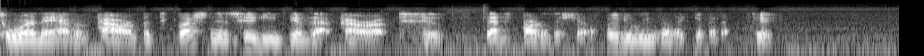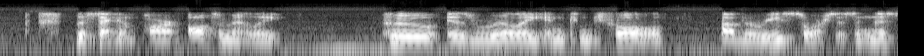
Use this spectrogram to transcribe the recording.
to where they have a power. But the question is, who do you give that power up to? That's part of the show. Who do we really give it up to? The second part, ultimately, who is really in control of the resources? And this is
